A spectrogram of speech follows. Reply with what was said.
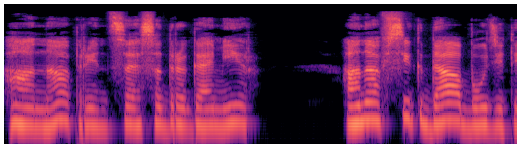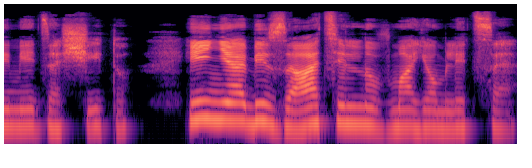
А она принцесса Драгомир. Она всегда будет иметь защиту. И не обязательно в моем лице.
